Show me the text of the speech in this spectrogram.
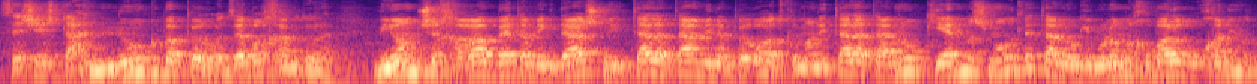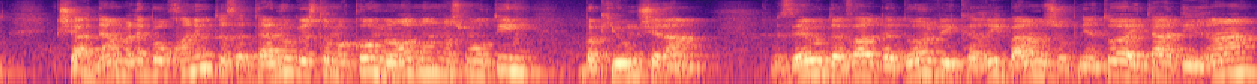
זה שיש תענוג בפירות, זה ברכה גדולה. מיום שחרב בית המקדש ניטל הטעם מן הפירות, כלומר ניטל התענוג כי אין משמעות לתענוג אם הוא לא מחובר לרוחניות. כשאדם מלא ברוחניות אז התענוג יש לו מקום מאוד מאוד משמעותי בקיום של העם. זהו דבר גדול ועיקרי בעם אשר פנייתו הייתה אדירה,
